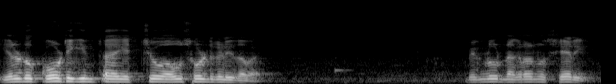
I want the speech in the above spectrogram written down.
ಎರಡು ಕೋಟಿಗಿಂತ ಹೆಚ್ಚು ಹೌಸ್ ಹೋಲ್ಡ್ಗಳಿದ್ದಾವೆ ಬೆಂಗಳೂರು ನಗರನೂ ಸೇರಿ.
